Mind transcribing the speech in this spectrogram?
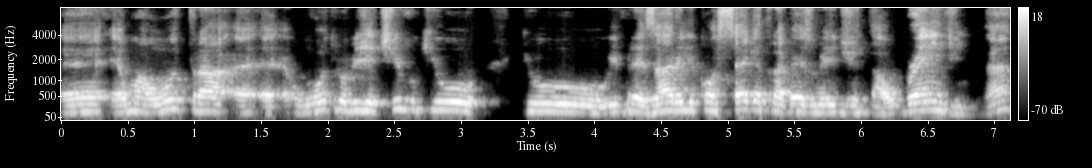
é, é uma outra, é, é um outro objetivo que o, que o empresário ele consegue através do meio digital, o branding, né?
